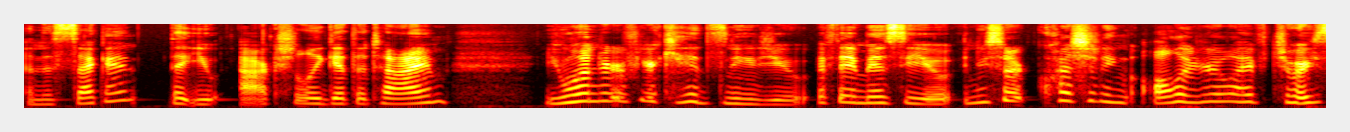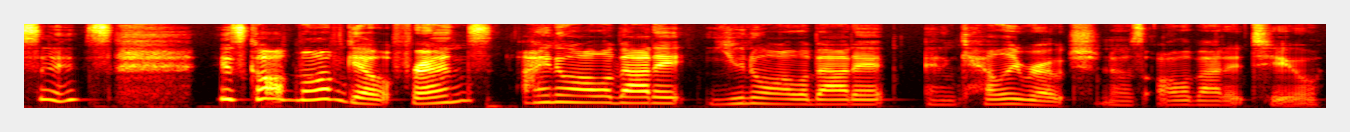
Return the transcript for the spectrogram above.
And the second that you actually get the time, you wonder if your kids need you, if they miss you, and you start questioning all of your life choices. It's called mom guilt, friends. I know all about it, you know all about it, and Kelly Roach knows all about it too.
